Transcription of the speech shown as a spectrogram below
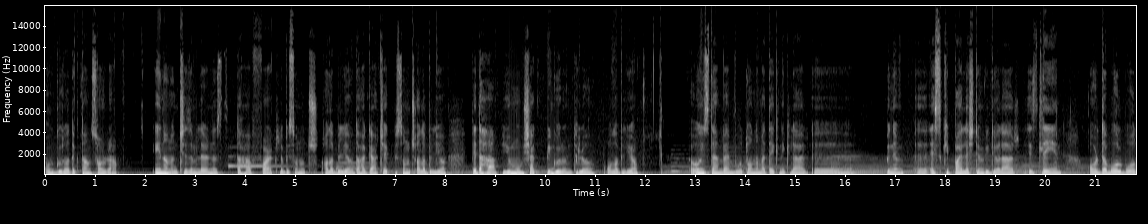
uyguladıktan sonra inanın çizimleriniz daha farklı bir sonuç alabiliyor, daha gerçek bir sonuç alabiliyor ve daha yumuşak bir görüntülü olabiliyor. O yüzden ben bu tonlama teknikler, e, benim e, eski paylaştığım videolar izleyin. Orada bol bol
